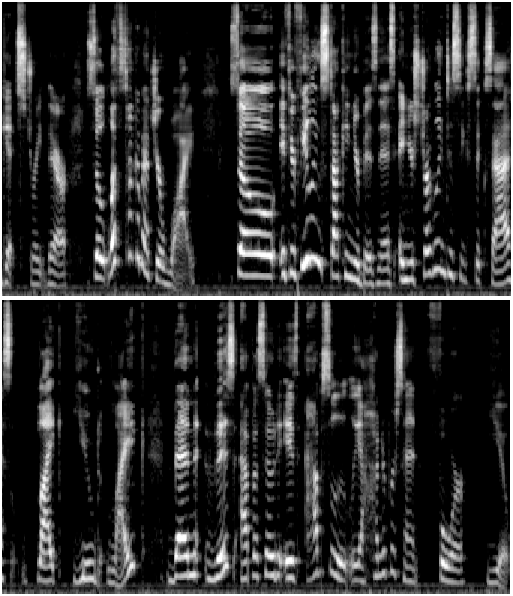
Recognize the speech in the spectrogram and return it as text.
get straight there. So let's talk about your why. So, if you're feeling stuck in your business and you're struggling to see success like you'd like, then this episode is absolutely 100% for you.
